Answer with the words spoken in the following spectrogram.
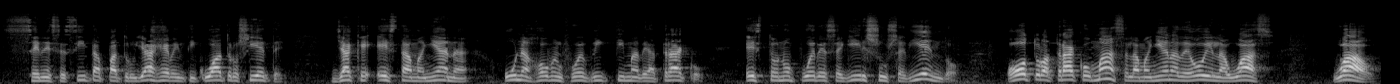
se necesita patrullaje 24-7, ya que esta mañana una joven fue víctima de atraco. Esto no puede seguir sucediendo. Otro atraco más la mañana de hoy en la UAS. ¡Wow!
